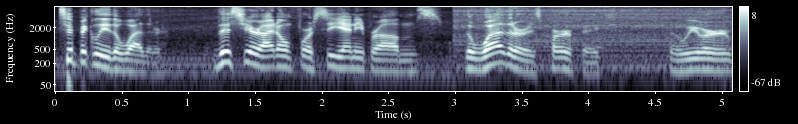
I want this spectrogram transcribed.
typically the weather. This year I don't foresee any problems. The weather is perfect. We were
